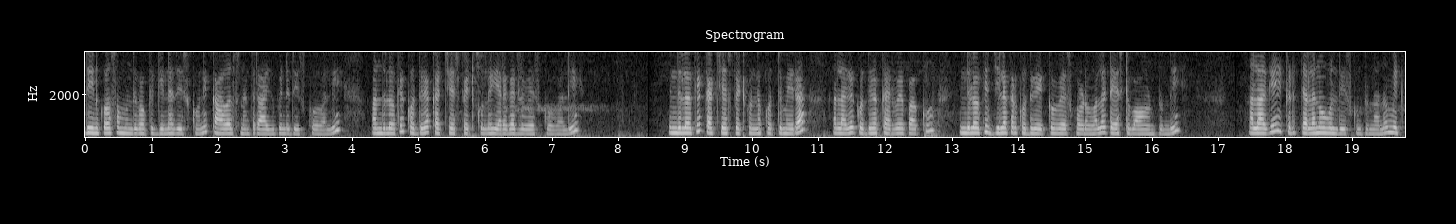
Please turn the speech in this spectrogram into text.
దీనికోసం ముందుగా ఒక గిన్నె తీసుకొని కావాల్సినంత రాగి పిండి తీసుకోవాలి. అందులోకి కొద్దిగా కట్ చేసి పెట్టుకున్న ఎర్రగడ్డలు వేసుకోవాలి. ఇందులోకి కట్ చేసి పెట్టుకున్న కొత్తిమీర అలాగే కొద్దిగా కరివేపాకు ఇందులోకి జీలకర్ర కొద్దిగా ఎక్కువ వేసుకోవడం వల్ల టేస్ట్ బాగుంటుంది. అలాగే ఇక్కడ తెల్ల నువ్వులు తీసుకుంటున్నాను. మీకు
